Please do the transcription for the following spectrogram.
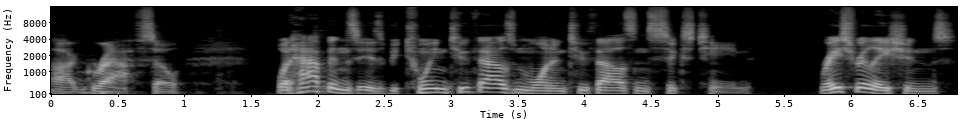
uh, graph. So, what happens is between 2001 and 2016, race relations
